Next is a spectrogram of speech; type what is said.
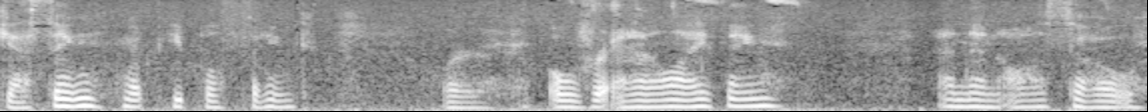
guessing what people think or overanalyzing. And then also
